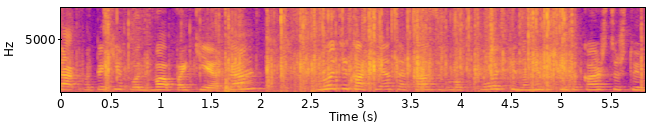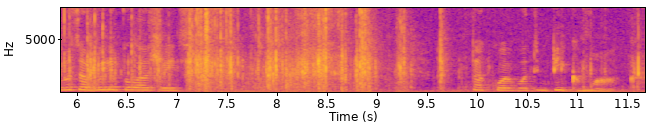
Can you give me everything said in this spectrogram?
Так, вот таких вот два пакета. Вроде как я заказывала кофе, но мне почему-то кажется, что его забыли положить такой вот Биг Мак.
